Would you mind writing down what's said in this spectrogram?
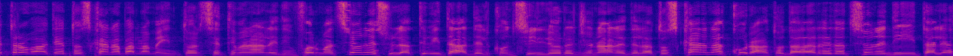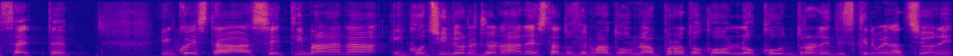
Bentrovati a Toscana Parlamento, il settimanale di informazione sulle attività del Consiglio regionale della Toscana curato dalla redazione di Italia 7. In questa settimana in Consiglio regionale è stato firmato un protocollo contro le discriminazioni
